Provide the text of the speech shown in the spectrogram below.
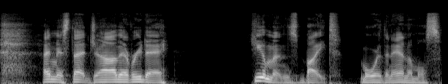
I miss that job every day. Humans bite more than animals.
